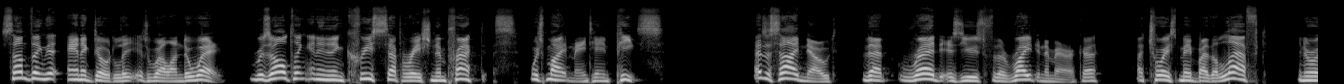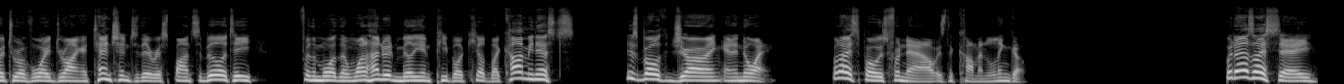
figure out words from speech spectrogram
something that anecdotally is well underway, resulting in an increased separation in practice, which might maintain peace. As a side note, that red is used for the right in America, a choice made by the left in order to avoid drawing attention to their responsibility for the more than 100 million people killed by communists, is both jarring and annoying, but I suppose for now is the common lingo. But as I say,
